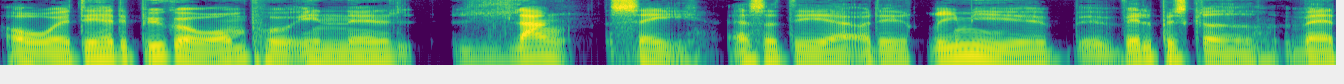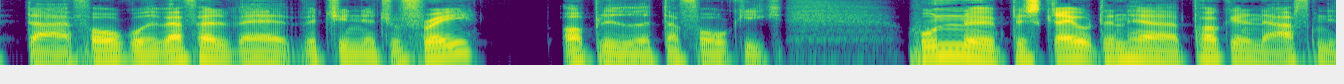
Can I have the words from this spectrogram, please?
Og øh, det her, det bygger jo om på en øh, lang sag. Altså det er, og det er rimelig øh, velbeskrevet, hvad der er foregået. I hvert fald, hvad Virginia Giuffre oplevede, at der foregik. Hun øh, beskrev den her pågældende aften i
